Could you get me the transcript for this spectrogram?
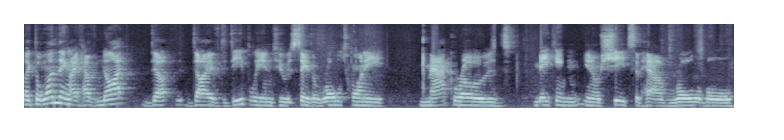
like the one thing I have not d- dived deeply into is say the roll twenty macros making you know sheets that have rollable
